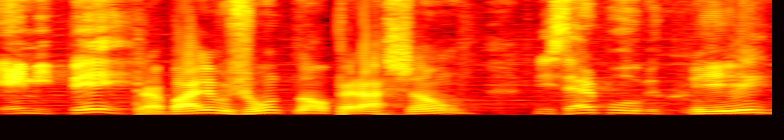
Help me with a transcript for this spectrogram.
MP, Trabalham junto na operação Ministério Público, e.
